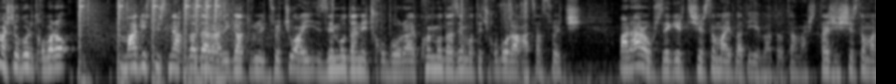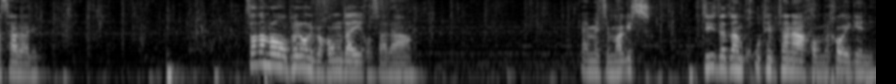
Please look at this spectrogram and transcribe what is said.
თამაში როგორ იყო, რომ მაგისტრის ნახდად არ არის გათვლით, რომ აი ზემოდან ეჭყობო რა, ქვემოდან ზემოთ ეჭყობო რაღაცას როჩი. მაგრამ არ აქვს ეგ ერთი შეცდომა იპატიებადო თამაში. დაჟე შეცდომაც არ არის. ცოტა მრავალფეროვნება ხომ უნდა იყოს არა? კაი მეც მაგის ძირითადად ამ ყუთებთან ახომე ხო ეგენი?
